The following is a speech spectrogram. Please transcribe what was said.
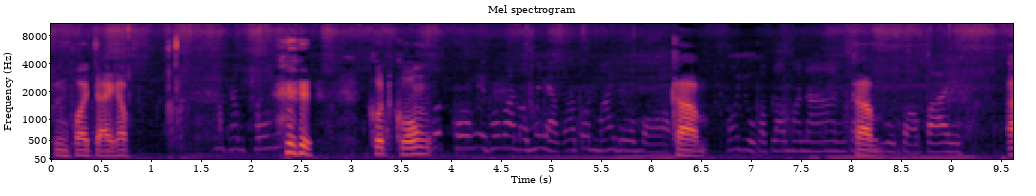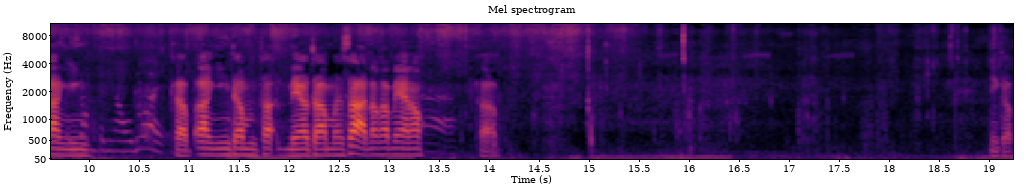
พึงพอใจครับที่ทำโค้งคดโค้งคดโค้งนี่เพราะว่าเราไม่อยากเอาต้นไม้เดิมออกครับ เขาอยู่กับเรามานานครับก็อยู่ต่อไปอ้างยิงต้องเป็นเงาด้วยครับ อ้างยิงทำทะแนวธรรมชาติเนาะครับแม่เนาะอ่าครับ นี่ครับ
